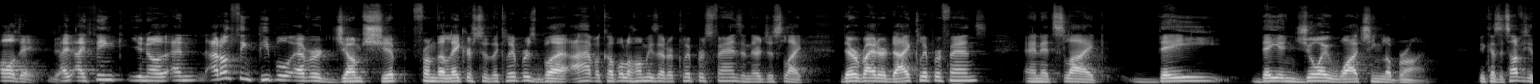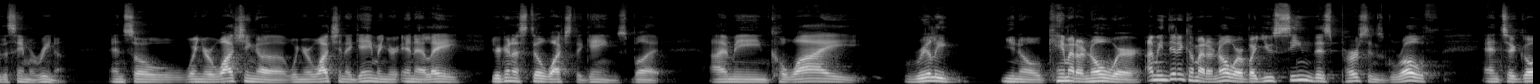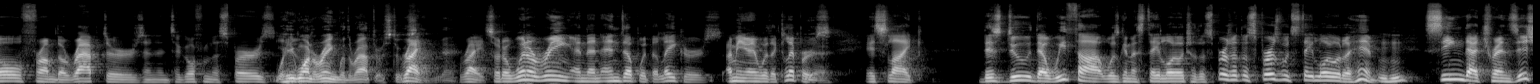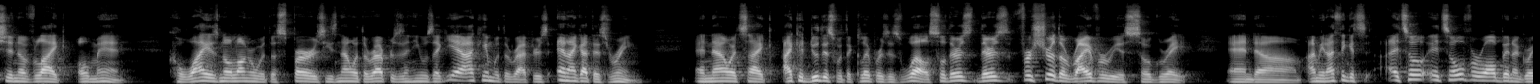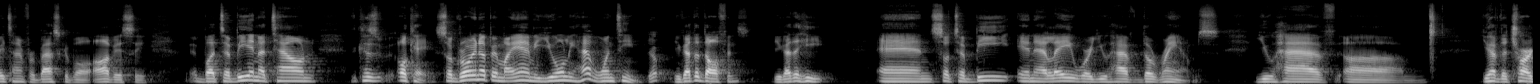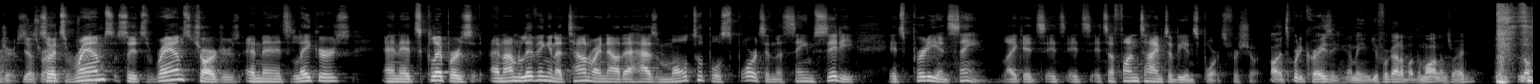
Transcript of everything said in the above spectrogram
All day. I, I think, you know, and I don't think people ever jump ship from the Lakers to the Clippers, mm-hmm. but I have a couple of homies that are Clippers fans and they're just like, they're ride or die Clipper fans. And it's like they they enjoy watching LeBron because it's obviously the same arena. And so when you're watching a when you're watching a game and you're in LA, you're gonna still watch the games. But I mean, Kawhi really, you know, came out of nowhere. I mean, didn't come out of nowhere, but you've seen this person's growth and to go from the Raptors and then to go from the Spurs. Well, he won a ring with the Raptors too. Right, so, yeah. right. So to win a ring and then end up with the Lakers, I mean, and with the Clippers, it's like this dude that we thought was going to stay loyal to the Spurs, or the Spurs would stay loyal to him. Mm-hmm. Seeing that transition of like, oh man, Kawhi is no longer with the Spurs, he's now with the Raptors, and he was like, yeah, I came with the Raptors and I got this ring. And now it's like I could do this with the Clippers as well. So there's there's for sure the rivalry is so great. And um, I mean, I think it's it's it's overall been a great time for basketball, obviously. But to be in a town because okay, so growing up in Miami, you only have one team. Yep. You got the Dolphins, you got the Heat, and so to be in LA where you have the Rams, you have um, you have the Chargers. Yes, right. So it's Rams, so it's Rams, Chargers, and then it's Lakers and it's Clippers. And I'm living in a town right now that has multiple sports in the same city. It's pretty insane. Like it's it's it's it's a fun time to be in sports for sure. Oh, it's pretty crazy. I mean, you forgot about the Marlins, right?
